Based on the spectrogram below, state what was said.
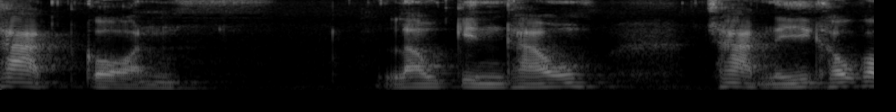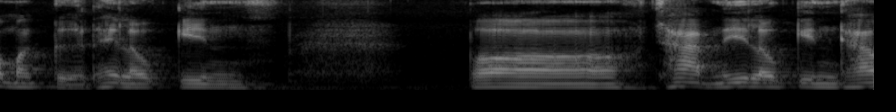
ชาติก่อน เรากินเขาชาตินี้เขาก็มาเกิดให้เรากิน พอชาตินี้เรากินเขา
